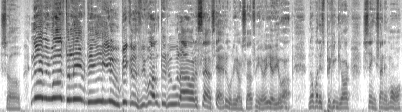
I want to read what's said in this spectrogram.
So no, we want to leave the EU because we want to rule ourselves. Yeah, rule yourself. Here, here you are. Nobody's picking your things anymore.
